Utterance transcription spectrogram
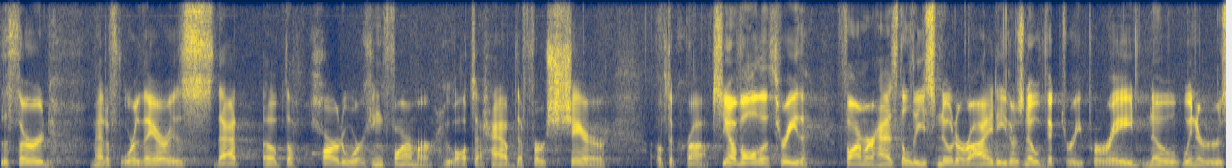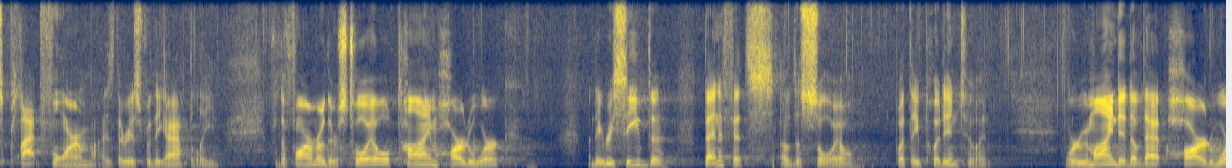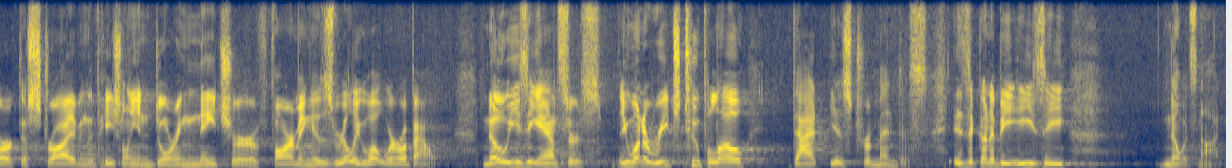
The third metaphor there is that of the hardworking farmer who ought to have the first share of the crops. You know, of all the three, the farmer has the least notoriety. There's no victory parade, no winner's platform as there is for the athlete. For the farmer, there's toil, time, hard work. And they receive the benefits of the soil, what they put into it. We're reminded of that hard work, the striving, the patiently enduring nature of farming is really what we're about. No easy answers. You want to reach Tupelo? That is tremendous. Is it going to be easy? No, it's not.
